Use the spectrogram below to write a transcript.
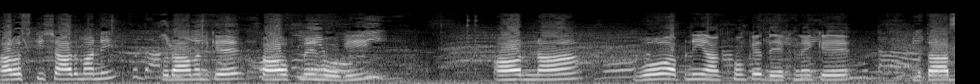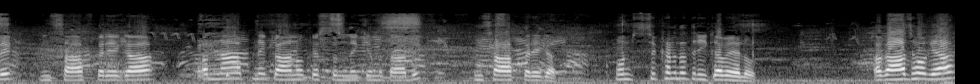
और उसकी शादमानी खुदावंद के खौफ में होगी और ना वो अपनी आंखों के देखने के मुताबिक इंसाफ करेगा और ना अपने कानों के सुनने के मुताबिक इंसाफ करेगा ਹੁਣ ਸਿੱਖਣ ਦਾ ਤਰੀਕਾ ਵੇਖ ਲਓ ਆਗਾਜ਼ ਹੋ ਗਿਆ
